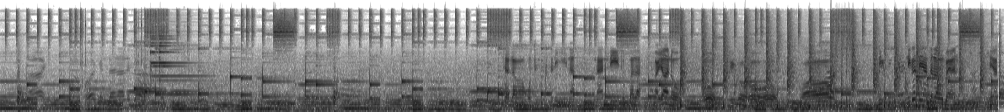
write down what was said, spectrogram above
Ay. Oy, ganda na nito ah. Isa lang ako kanina. Nandito pala. Ayan oh. Oh, Nico. Oh, oh. Wow. Nico, Nico, tinadala mo ba yan? Tinadala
